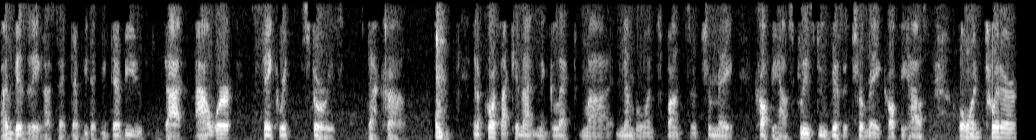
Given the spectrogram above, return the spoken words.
by visiting us at www.oursacredstories.com. and of course, I cannot neglect my number one sponsor, Treme Coffee House. Please do visit Treme Coffee House on Twitter,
